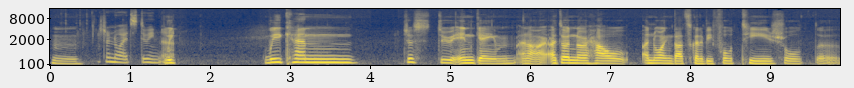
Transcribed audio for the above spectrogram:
Hmm. I don't know why it's doing that. We- We can just do in game, and I, I don't know how annoying that's going to be for Tige or the.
